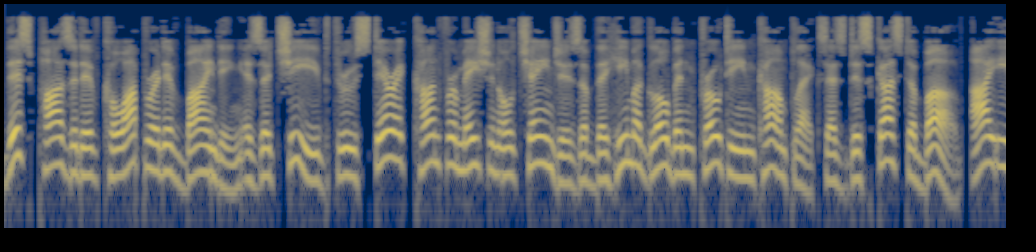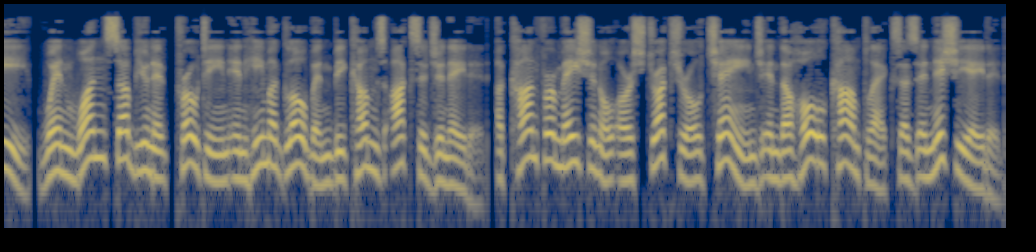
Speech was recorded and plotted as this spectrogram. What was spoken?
This positive cooperative binding is achieved through steric conformational changes of the hemoglobin protein complex as discussed above, i.e., when one subunit protein in hemoglobin becomes oxygenated, a conformational or structural change in the whole complex is initiated,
